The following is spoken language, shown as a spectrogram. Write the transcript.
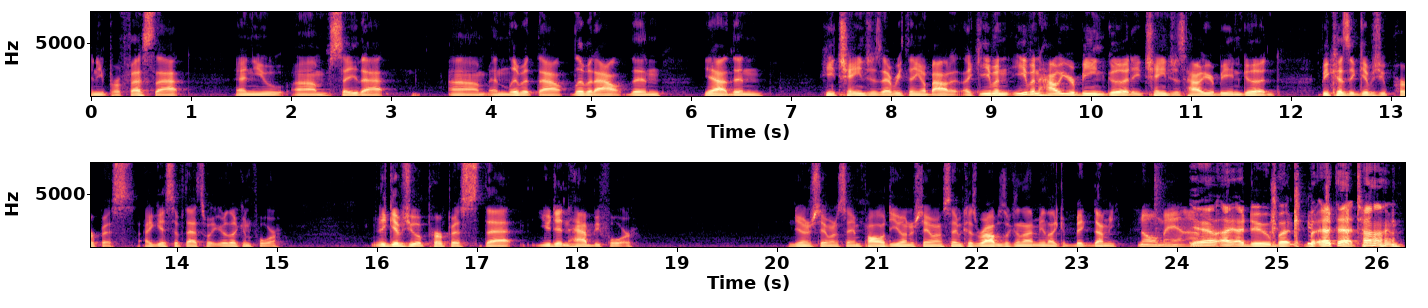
and you profess that, and you um, say that, um, and live it out, live it out. Then, yeah, then He changes everything about it. Like even even how you're being good, He changes how you're being good because it gives you purpose. I guess if that's what you're looking for, it gives you a purpose that you didn't have before. Do you understand what I'm saying, Paul? Do you understand what I'm saying? Because Rob's looking at me like a big dummy. No, man. I'm- Yeah, I, I do, but but at that time,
